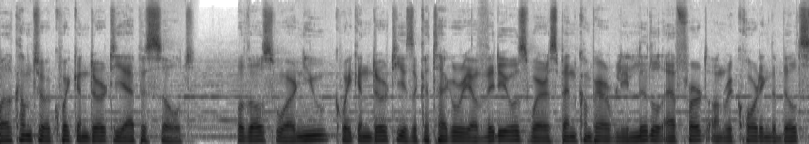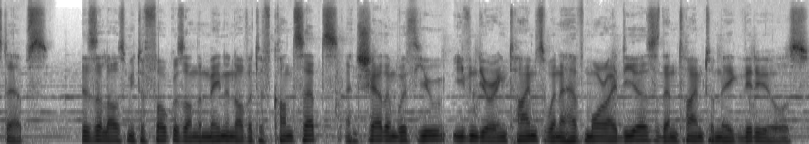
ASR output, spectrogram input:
Welcome to a quick and dirty episode. For those who are new, quick and dirty is a category of videos where I spend comparably little effort on recording the build steps. This allows me to focus on the main innovative concepts and share them with you even during times when I have more ideas than time to make videos.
